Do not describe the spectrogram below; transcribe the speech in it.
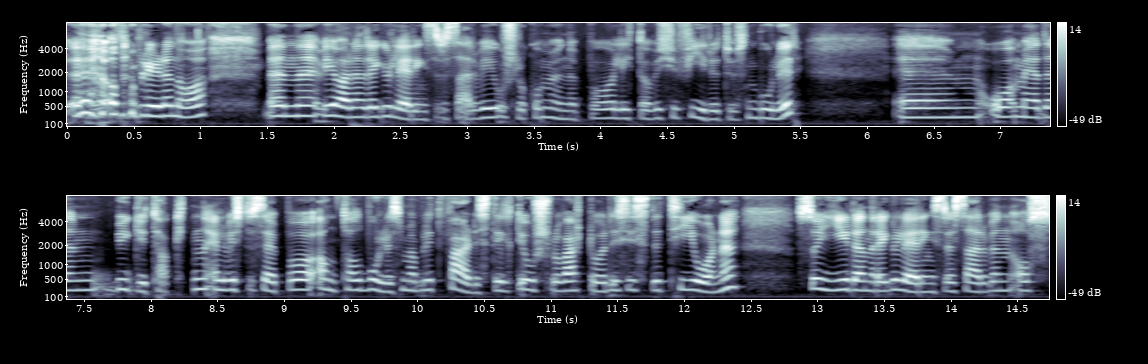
mm. og det blir det nå. Men eh, vi har en reguleringsreserve i Oslo kommune på litt over 24 000 boliger. Um, og med den byggetakten, eller hvis du ser på antall boliger som er blitt ferdigstilt i Oslo hvert år de siste ti årene, så gir den reguleringsreserven oss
